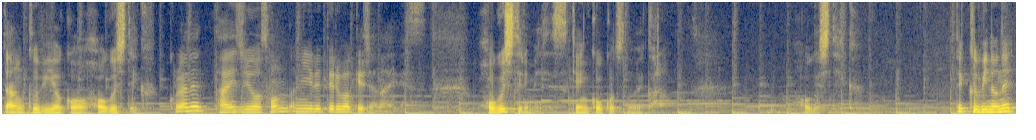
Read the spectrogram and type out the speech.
旦首をこうほぐしていく。これはね体重をそんなに入れてるわけじゃないです。ほぐしてるイメージです。肩甲骨の上から。ほぐしていく。で首のね、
